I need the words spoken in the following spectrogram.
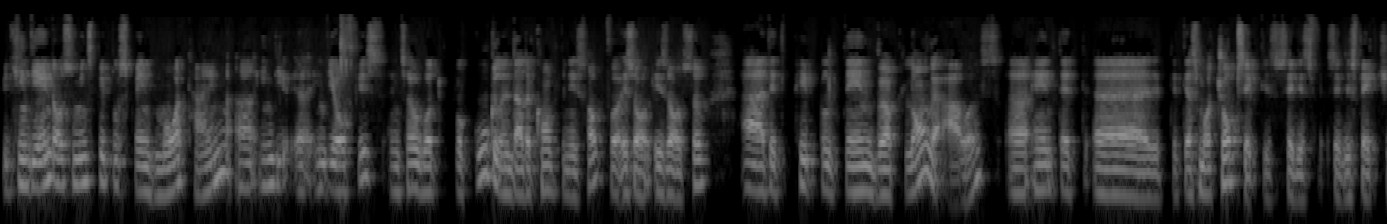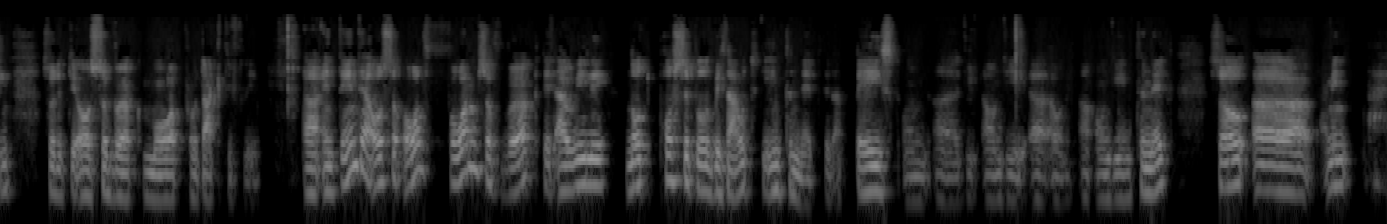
which in the end also means people spend more time uh, in the uh, in the office. And so what, what Google and other companies hope for is, is also uh, that people then work longer hours and that, that there's more job satisfaction so that they also work more productively. Uh, and then there are also all forms of work that are really not possible without the internet, that are based on the on the on, on the internet. So, uh, I mean, I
